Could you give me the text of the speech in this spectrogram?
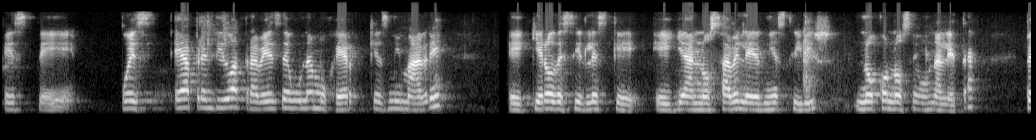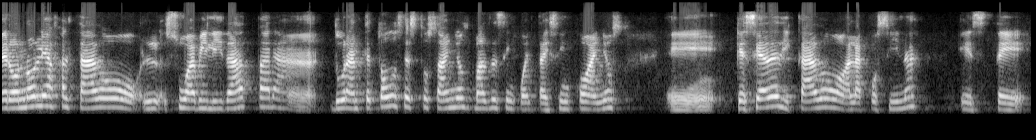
este, pues he aprendido a través de una mujer que es mi madre. Eh, quiero decirles que ella no sabe leer ni escribir, no conoce una letra, pero no le ha faltado su habilidad para, durante todos estos años, más de 55 años, que se ha dedicado a la cocina, este,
